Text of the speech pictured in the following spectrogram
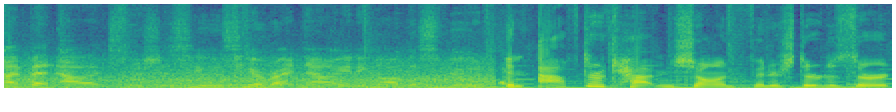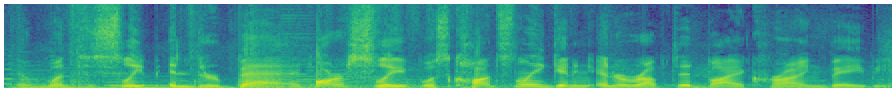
I bet Alex wishes he was here right now eating all this food. And after Kat and Sean finished their dessert and went to sleep in their bed, our sleep was constantly getting interrupted by a crying baby.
